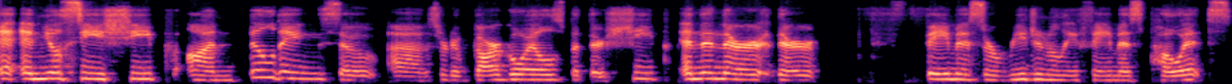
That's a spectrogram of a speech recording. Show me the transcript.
And, and you'll see sheep on buildings, so uh, sort of gargoyles, but they're sheep. And then they're they're famous or regionally famous poets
